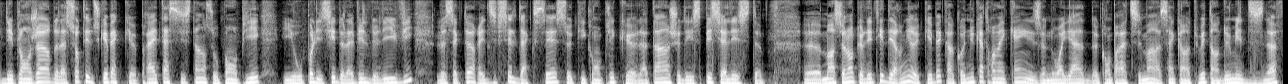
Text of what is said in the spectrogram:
Des plongeurs de la Sûreté du Québec prêtent assistance aux pompiers et aux policiers de la ville de Lévis. Le secteur est difficile d'accès, ce qui complique la tâche des spécialistes. Euh, mentionnons que l'été dernier, le Québec a connu 95 noyades comparativement à 58 en 2019.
